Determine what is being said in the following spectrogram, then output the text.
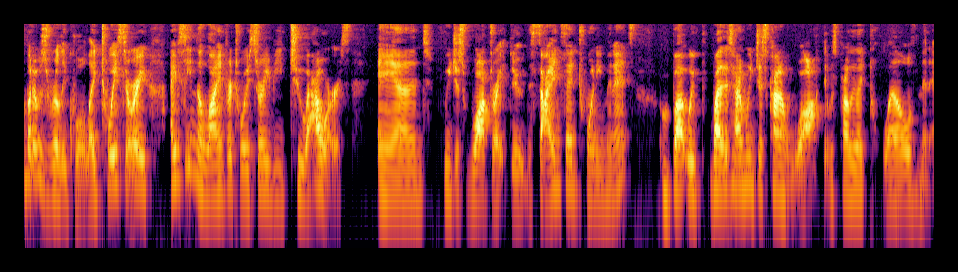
But it was really cool. Like Toy Story, I've seen the line for Toy Story be two hours, and we just walked right through. The sign said 20 minutes, but we by the time we just kind of walked, it was probably like 12 minutes.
